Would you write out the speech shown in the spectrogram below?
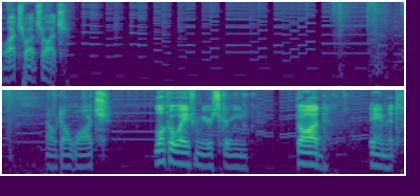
Watch, watch, watch. No, don't watch. Look away from your screen. God damn it.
